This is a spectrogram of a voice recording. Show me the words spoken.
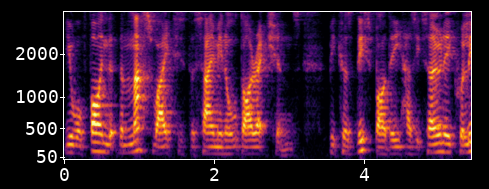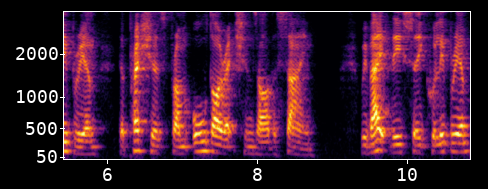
you will find that the mass weight is the same in all directions. Because this body has its own equilibrium, the pressures from all directions are the same. Without this equilibrium,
